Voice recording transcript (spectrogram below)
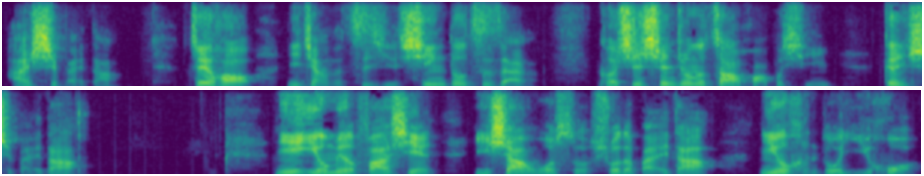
还是白搭。最后，你讲的自己的心都自在了，可是身中的造化不行，更是白搭。你有没有发现，以上我所说的白搭，你有很多疑惑，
